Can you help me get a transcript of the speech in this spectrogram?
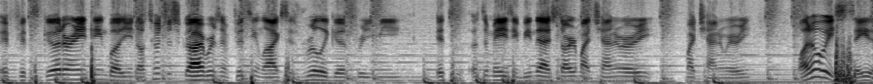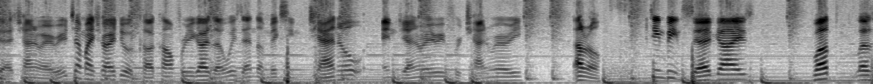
if it's good or anything, but you know, 200 subscribers and 15 likes is really good for me. It's it's amazing. Being that I started my January, my January, why do I always say that, January? Every time I try to do a cut comp for you guys, I always end up mixing channel and January for January. I don't know. Everything being said, guys, but let's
